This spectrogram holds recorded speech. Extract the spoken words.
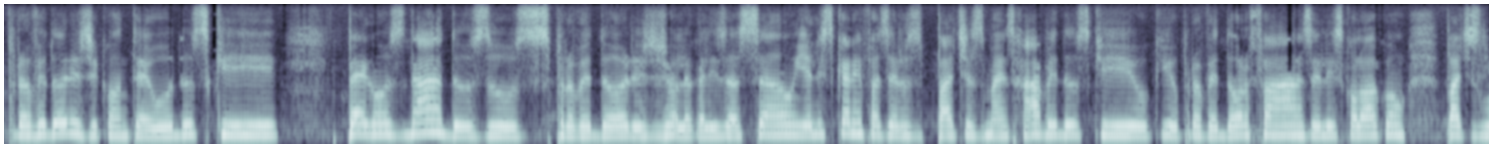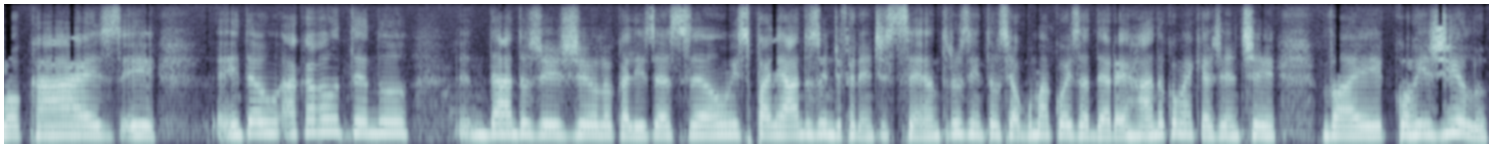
provedores de conteúdos que pegam os dados dos provedores de geolocalização e eles querem fazer os patches mais rápidos que o que o provedor faz, eles colocam patches locais e então, acabam tendo dados de geolocalização espalhados em diferentes centros. Então, se alguma coisa der errado, como é que a gente vai corrigi-lo?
